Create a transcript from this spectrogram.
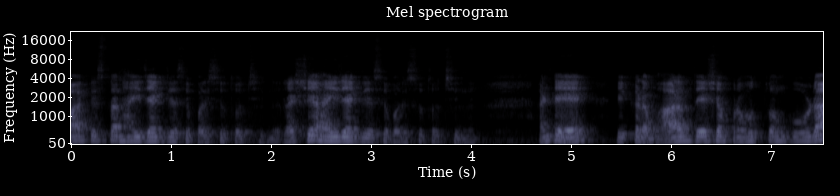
పాకిస్తాన్ హైజాక్ చేసే పరిస్థితి వచ్చింది. రష్యా హైజాక్ చేసే పరిస్థితి వచ్చింది. అంటే ఇక్కడ భారతదేశ ప్రభుత్వం కూడా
